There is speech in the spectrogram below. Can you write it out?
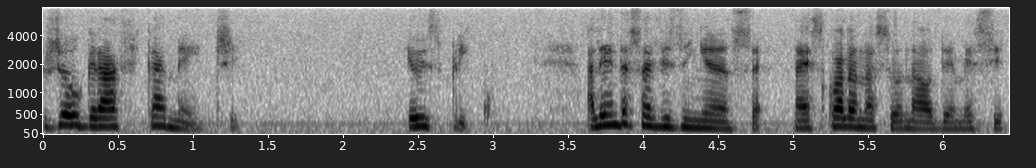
geograficamente. Eu explico. Além dessa vizinhança na Escola Nacional do MST,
